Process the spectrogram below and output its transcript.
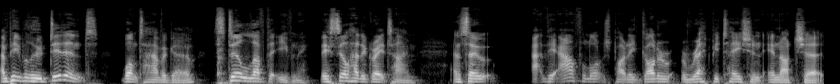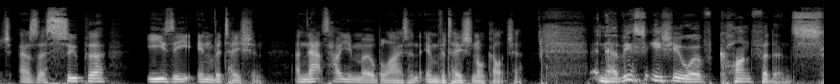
And people who didn't want to have a go still loved the evening. They still had a great time. And so at the Alpha launch party got a, reputation in our church as a super easy invitation. And that's how you mobilize an invitational culture. Now, this issue of confidence,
